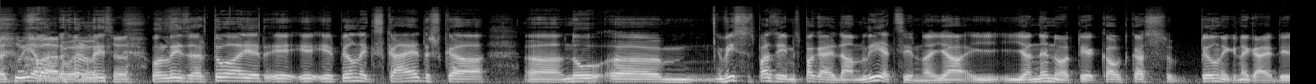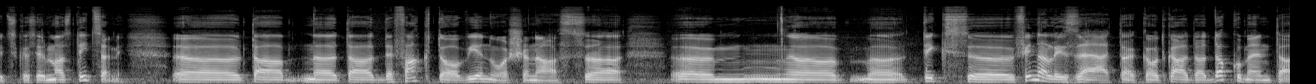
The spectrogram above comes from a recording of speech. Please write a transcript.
bet, nu, ievērojot. Un, un, līdz, uh, un līdz ar to ir, ir, ir pilnīgi skaidrs, ka Uh, nu, um, visas pazīmes pagaidām liecina, ja, ja nenotiek kaut kas pilnīgi negaidīts, kas ir maz ticami, uh, tā, tā de facto vienošanās. Uh, um, uh, tiks uh, finalizēta kaut kādā dokumentā,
